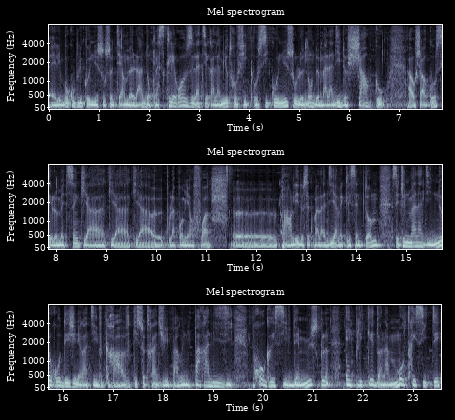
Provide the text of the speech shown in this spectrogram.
elle est beaucoup plus connue sous ce terme-là, donc la sclérose latérale amyotrophique, aussi connue sous le nom de maladie de Charcot. Alors Charcot, c'est le médecin qui a, qui a, qui a euh, pour la première fois euh, parlé de cette maladie avec les symptômes. C'est une maladie neurodégénérative grave qui se traduit par une paralysie progressive des muscles impliqués dans la motricité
